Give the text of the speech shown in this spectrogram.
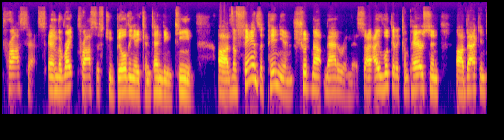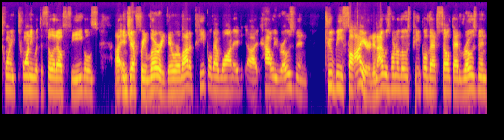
process and the right process to building a contending team, uh, the fans' opinion should not matter in this. I, I look at a comparison uh, back in 2020 with the Philadelphia Eagles uh, and Jeffrey Lurie. There were a lot of people that wanted uh, Howie Roseman to be fired, and I was one of those people that felt that Roseman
